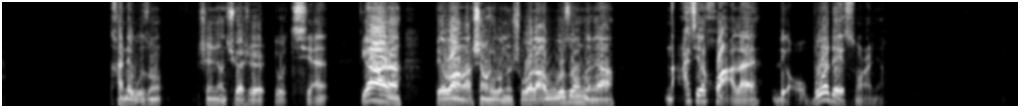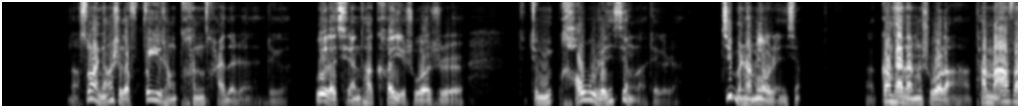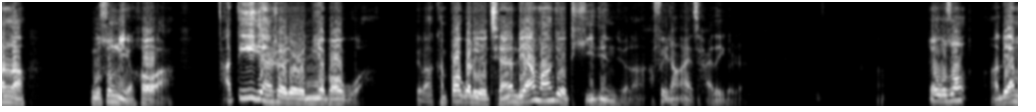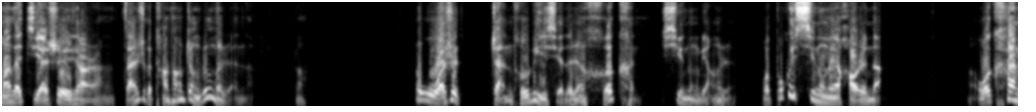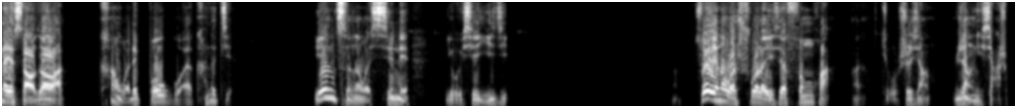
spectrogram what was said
看这武松身上确实有钱，第二呢。别忘了，上回我们说了，武松怎么样？拿些话来撩拨这宋二娘。那，宋二娘是个非常贪财的人，这个为了钱，他可以说是就毫无人性了。这个人基本上没有人性。啊，刚才咱们说了啊，他麻烦了武松以后啊，他第一件事就是捏包裹，对吧？看包裹里有钱，连忙就提进去了。非常爱财的一个人。这武松啊，连忙再解释一下啊，咱是个堂堂正正的人呢，啊，我是斩头立血的人，何肯戏弄良人？我不会戏弄那些好人的。我看这嫂嫂啊，看我这包裹呀，看得紧，因此呢，我心里有一些疑忌，所以呢，我说了一些疯话啊，就是想让你下手。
